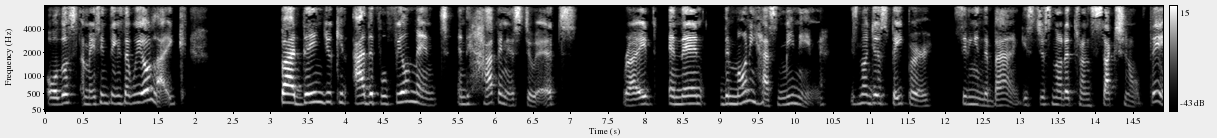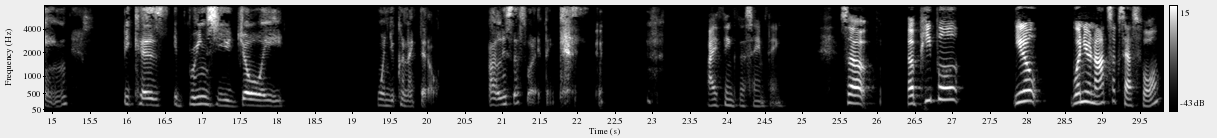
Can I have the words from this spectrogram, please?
all those amazing things that we all like. But then you can add the fulfillment and the happiness to it. Right. And then the money has meaning. It's not just paper sitting in the bank. It's just not a transactional thing because it brings you joy when you connect it all. At least that's what I think. I think the same thing. So, uh, people, you know, when you're not successful,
